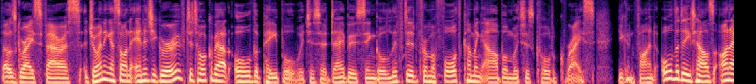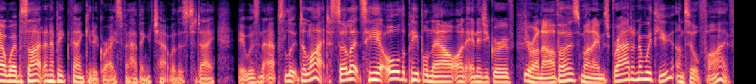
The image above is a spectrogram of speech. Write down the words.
That was Grace Farriss joining us on Energy Groove to talk about All the People, which is her debut single lifted from a forthcoming album which is called Grace. You can find all the details on our website, and a big thank you to Grace for having a chat with us today. It was an absolute delight. So let's hear All the People now on Energy Groove. You're on Arvos. My name's Brad, and I'm with you until 5.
